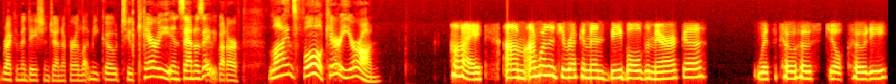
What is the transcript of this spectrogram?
recommendation, Jennifer. Let me go to Carrie in San Jose. We've got our lines full. Carrie, you're on. Hi. Um, I wanted to recommend Be Bold America with co host Jill Cody.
